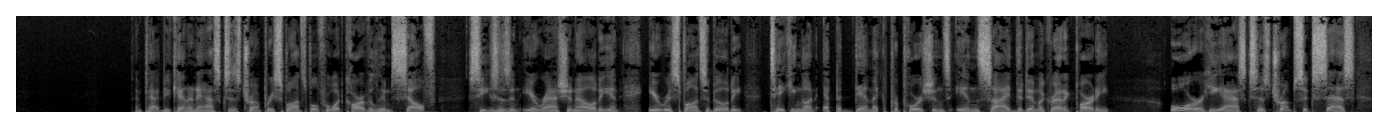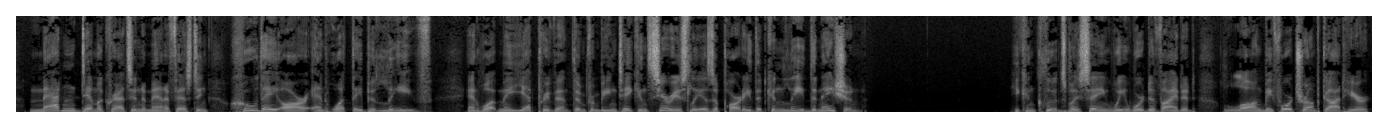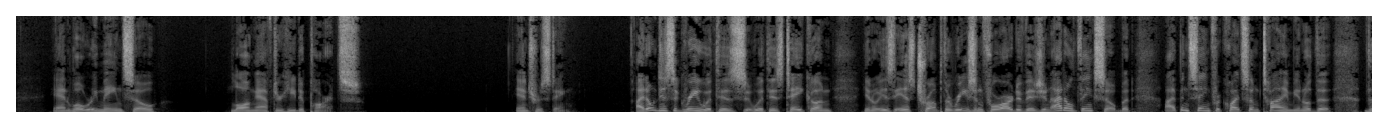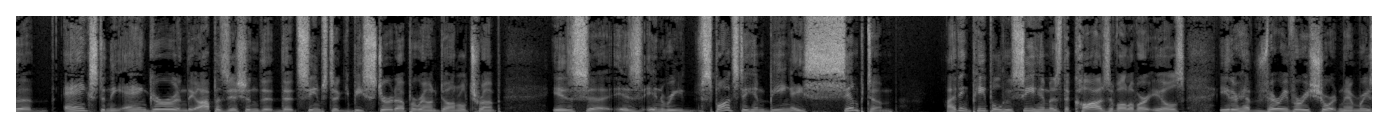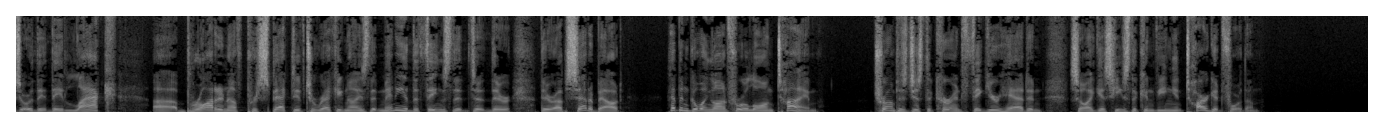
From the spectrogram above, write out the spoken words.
And Pat Buchanan asks Is Trump responsible for what Carville himself sees as an irrationality and irresponsibility taking on epidemic proportions inside the Democratic Party? Or, he asks, has Trump's success maddened Democrats into manifesting who they are and what they believe, and what may yet prevent them from being taken seriously as a party that can lead the nation? He concludes by saying, We were divided long before Trump got here and will remain so long after he departs. Interesting. I don't disagree with his with his take on you know is is Trump the reason for our division? I don't think so. But I've been saying for quite some time, you know, the the angst and the anger and the opposition that that seems to be stirred up around Donald Trump is uh, is in response to him being a symptom. I think people who see him as the cause of all of our ills either have very very short memories or they, they lack. Uh, broad enough perspective to recognize that many of the things that they're they're upset about have been going on for a long time. Trump is just the current figurehead, and so I guess he's the convenient target for them.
